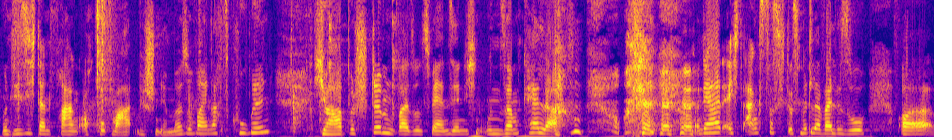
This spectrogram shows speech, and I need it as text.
und die sich dann fragen, ach guck mal, hatten wir schon immer so Weihnachtskugeln? Ja, bestimmt, weil sonst wären sie ja nicht in unserem Keller. Und, und er hat echt Angst, dass ich das mittlerweile so äh,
